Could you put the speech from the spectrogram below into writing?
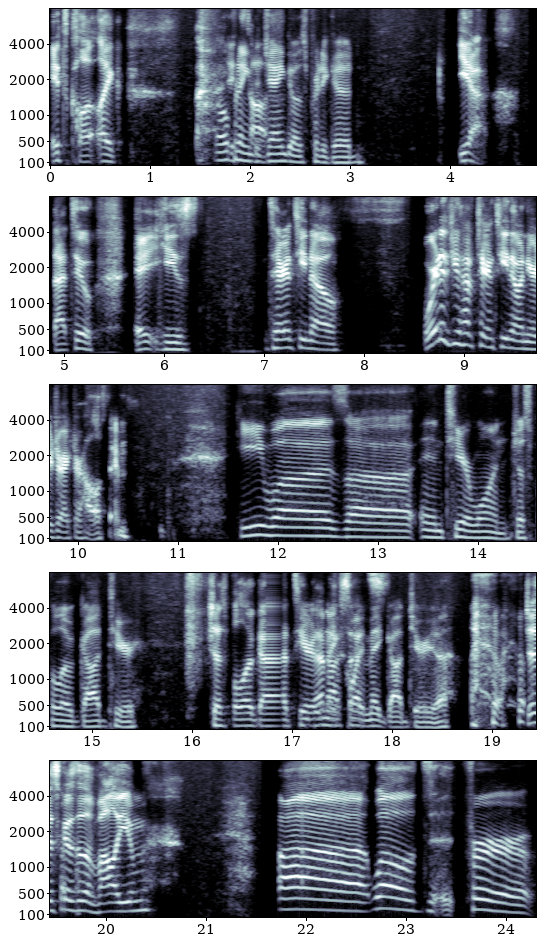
It's cl- like Opening to tough. Django is pretty good. Yeah, that too. It- he's Tarantino. Where did you have Tarantino in your director hall of fame? He was uh in tier one, just below God tier. just below God tier. That not quite sense. make God tier, yeah. just because of the volume. Uh, well, d- for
